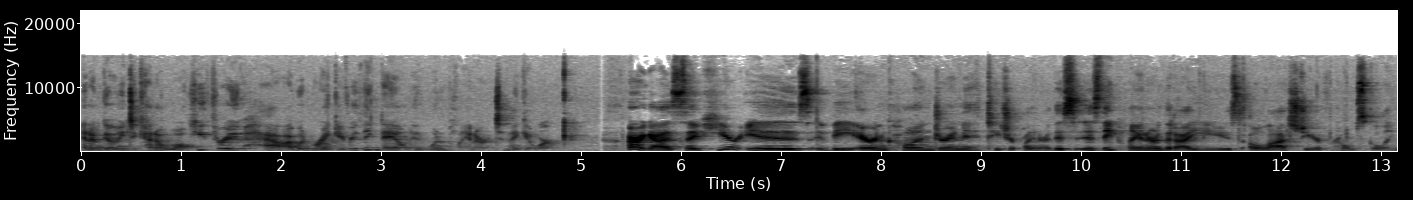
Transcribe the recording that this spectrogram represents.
and I'm going to kind of walk you through how I would break everything down in one planner to make it work. All right, guys, so here is the Erin Condren Teacher Planner. This is the planner that I used last year for homeschooling.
